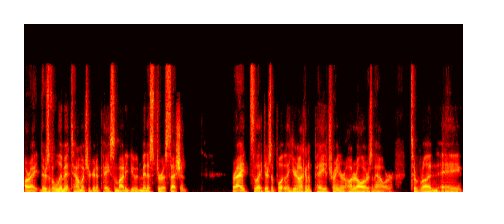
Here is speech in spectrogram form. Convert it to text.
all right, there's a limit to how much you're going to pay somebody to administer a session. Right. So like there's a point like you're not going to pay a trainer hundred dollars an hour to run a,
